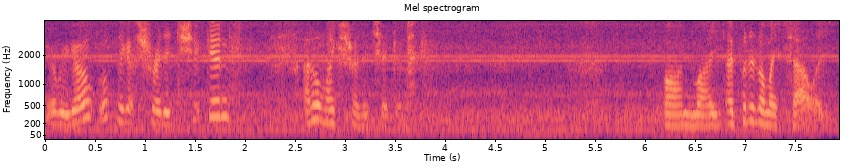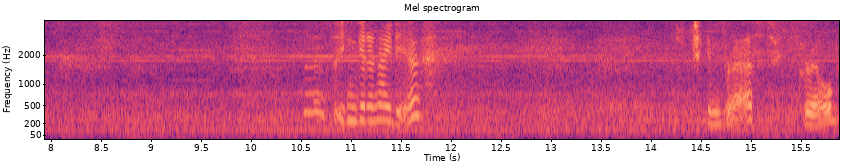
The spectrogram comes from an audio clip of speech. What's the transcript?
There we go. Oh, they got shredded chicken. I don't like shredded chicken. On my, I put it on my salad. Uh, so you can get an idea. Chicken breast, grilled.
